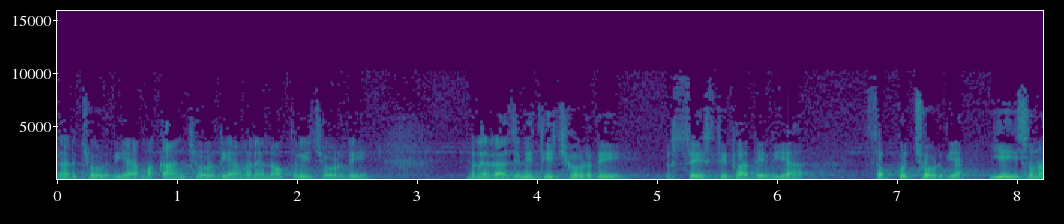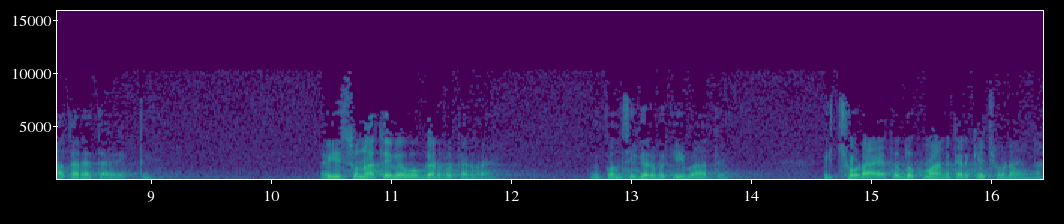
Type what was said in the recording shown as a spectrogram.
घर छोड़ दिया, मकान छोड़ दिया, मैंने नौकरी छोड़ दी, मैंने राजनीति छोड़ दी, उससे इस्तीफा दे दिया, सब कुछ छोड़ दिया। यही सुनाता रहता है व्यक्ति। ये सुनाते हुए वो गर्व कर रहा है। ये कौन सी गर्व की बात है? ये छोड़ा है तो दुख मान करके छोड़ा है ना।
